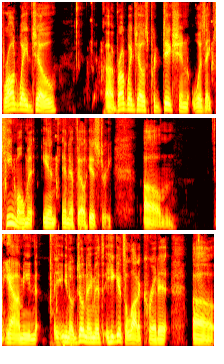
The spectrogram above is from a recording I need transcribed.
Broadway Joe, uh, Broadway Joe's prediction was a key moment in NFL history. Um, yeah, I mean, you know, Joe Namath, he gets a lot of credit. Uh,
